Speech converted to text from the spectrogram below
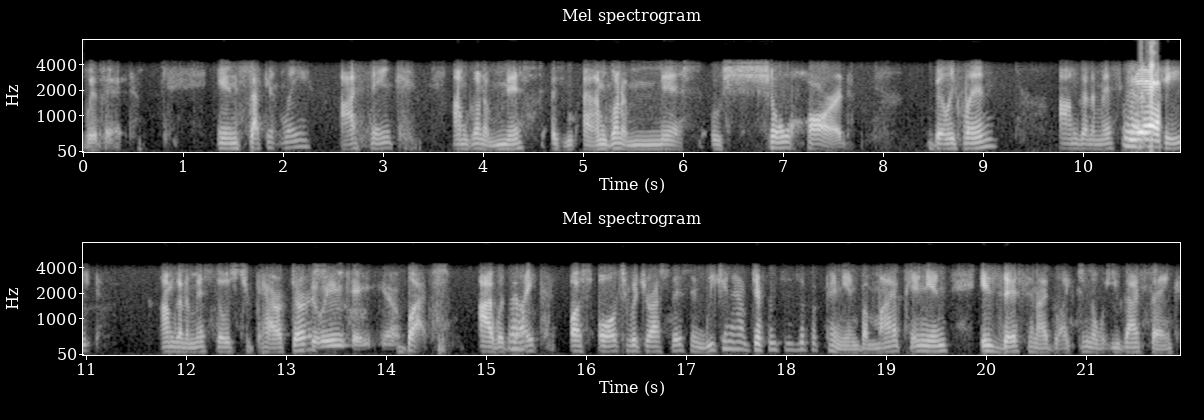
with it. And secondly, I think I'm gonna miss I'm gonna miss so hard Billy Flynn. I'm gonna miss Yeah. Kate. I'm gonna miss those two characters. Billy and Kate, yeah. But I would Yeah. like us all to address this, and we can have differences of opinion. But my opinion is this, and I'd like to know what you guys think.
